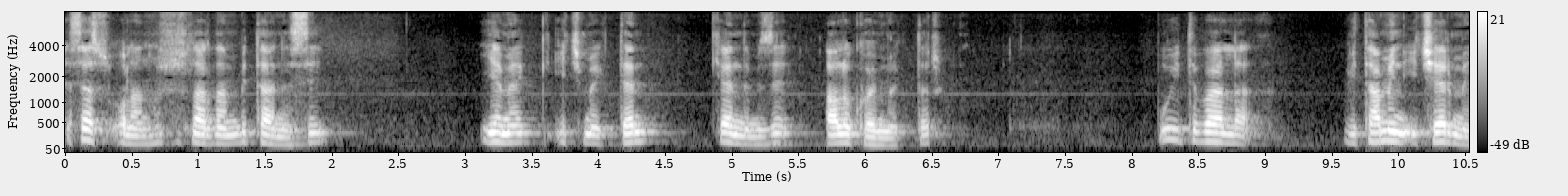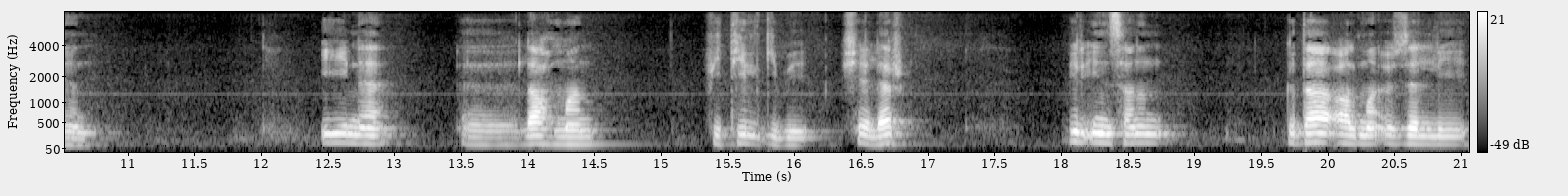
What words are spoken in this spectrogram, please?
esas olan hususlardan bir tanesi yemek içmekten kendimizi alıkoymaktır. Bu itibarla vitamin içermeyen iğne, e, lahman, fitil gibi şeyler bir insanın gıda alma özelliğine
